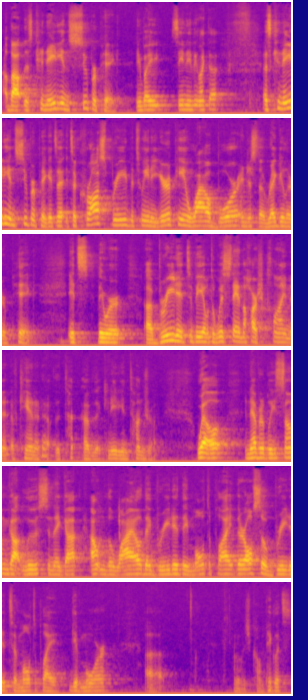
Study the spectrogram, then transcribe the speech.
about this Canadian super pig. Anybody seen anything like that? As Canadian super pig, it's a, it's a crossbreed between a European wild boar and just a regular pig. It's, they were uh, breeded to be able to withstand the harsh climate of Canada, of the, of the Canadian tundra. Well, inevitably, some got loose and they got out into the wild. They breeded, they multiplied. They're also breeded to multiply, give more. Uh, I don't know what you call them, piglets,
